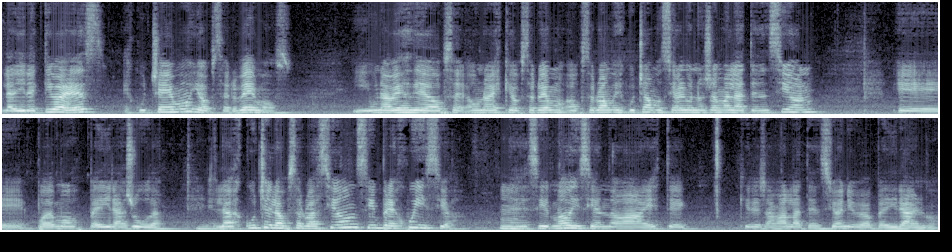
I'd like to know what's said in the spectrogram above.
la directiva es escuchemos y observemos. Y una vez, de una vez que observemos, observamos y escuchamos si algo nos llama la atención, eh, podemos pedir ayuda. La escucha y la observación sin prejuicio. Es mm. decir, no diciendo, ah, este quiere llamar la atención y va a pedir algo.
